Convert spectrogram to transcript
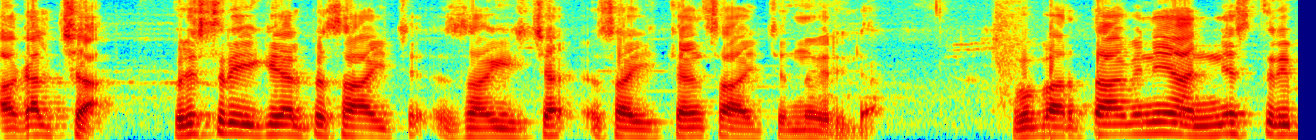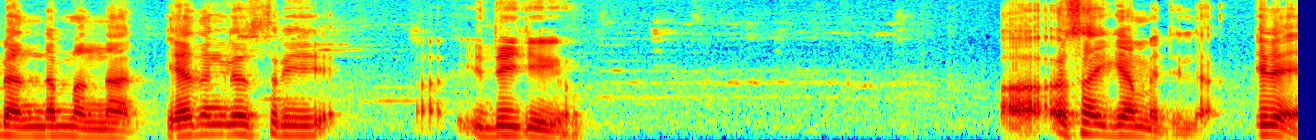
അകൽച്ച ഒരു സ്ത്രീക്ക് ചിലപ്പോൾ സഹിച്ച സഹിച്ച സഹിക്കാൻ സാധിച്ചെന്ന് വരില്ല അപ്പോൾ ഭർത്താവിന് അന്യ സ്ത്രീ ബന്ധം വന്നാൽ ഏതെങ്കിലും സ്ത്രീ ഇത് ചെയ്യോ? സഹിക്കാൻ പറ്റില്ല. ഇല്ലേ?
